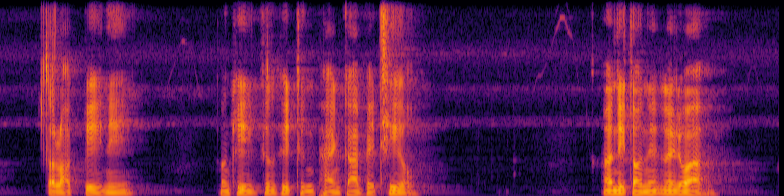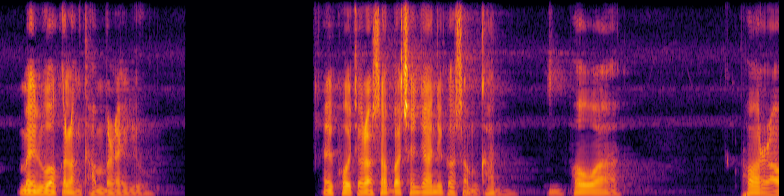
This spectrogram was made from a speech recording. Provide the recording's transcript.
ำตลอดปีนี้ บางทีก็คิดถึงแผนการไปเที่ยว อันนี้ตอนนี้เรียกว่า ไม่รู้ว่ากำลังทำอะไรอยู่ไอ้โคจรสัมปชัญญานี่ก็สำคัญ เพราะว่าพอเรา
